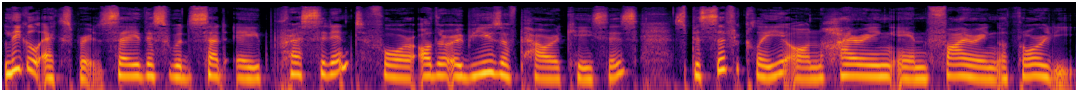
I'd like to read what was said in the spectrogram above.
legal experts say this would set a precedent for other abuse of power cases, specifically on hiring and firing authority,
